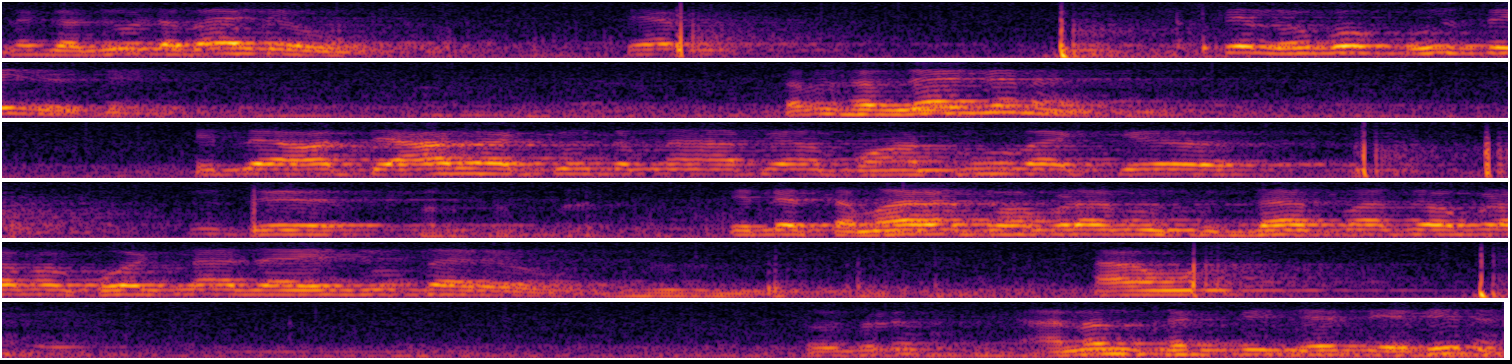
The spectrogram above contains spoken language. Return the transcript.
એટલે ગજુ દબાઈ દેવું. તેમ તે લોકો ખુશ થઈ જશે. તમે સમજાય છે ને? એટલે આ ચાર વાક્યો તમને આપ્યા, પાંચમું વાક્ય શું છે? એટલે તમારા ચોપડાનું શુદ્ધાત્મા ચોપડામાં ખોટ ના જાય જોતા રહેવું. આ હું આનંદ શક્તિ છે તેથી ને.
